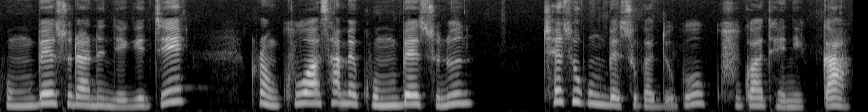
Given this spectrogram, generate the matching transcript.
공배수라는 얘기지? 그럼 9와 3의 공배수는 최소 공배수가 누구? 9가 되니까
